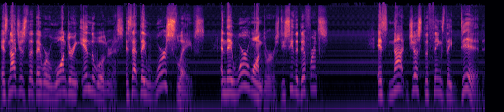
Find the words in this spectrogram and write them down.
it's not just that they were wandering in the wilderness, it's that they were slaves and they were wanderers. Do you see the difference? It's not just the things they did,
